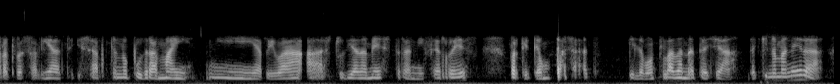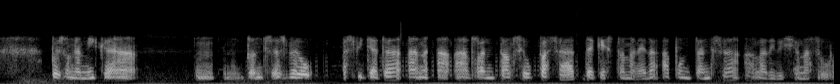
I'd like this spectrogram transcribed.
represaliat i sap que no podrà mai ni arribar a estudiar de mestre ni fer res perquè té un passat i llavors l'ha de netejar. De quina manera? pues una mica mm, doncs es veu asfitjat a, a, a rentar el seu passat d'aquesta manera, apuntant-se a la divisió azul.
